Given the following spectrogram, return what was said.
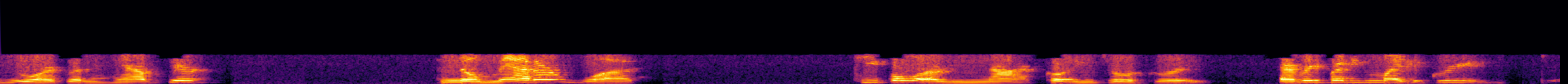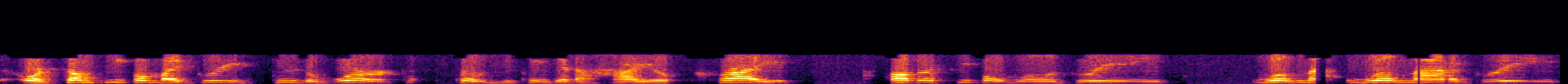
you are going to have here. No matter what, people are not going to agree. Everybody might agree, or some people might agree, do the work so you can get a higher price. Other people will agree, will not will not agree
